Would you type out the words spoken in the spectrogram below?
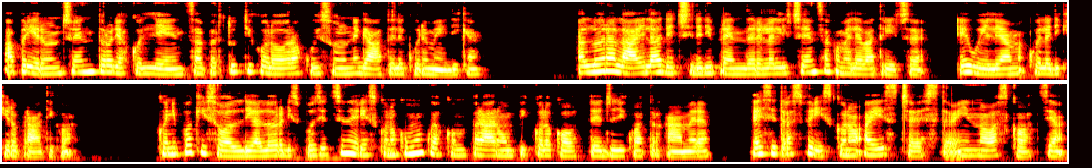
aprire un centro di accoglienza per tutti coloro a cui sono negate le cure mediche. Allora Laila decide di prendere la licenza come levatrice e William quella di chiropratico. Con i pochi soldi a loro disposizione riescono comunque a comprare un piccolo cottage di quattro camere e si trasferiscono a Eastchester, in Nuova Scozia,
